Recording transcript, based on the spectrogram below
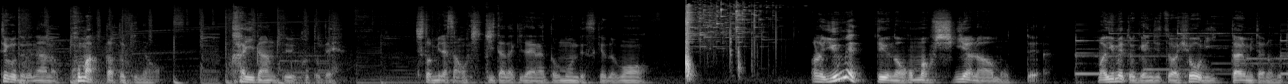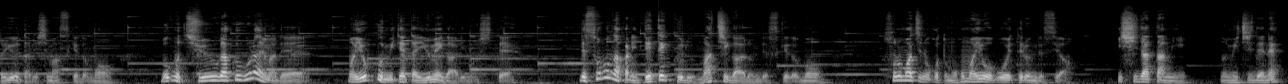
ということでねあの困った時の会談ということでちょっと皆さんお聞きいただきたいなと思うんですけどもあの夢っていうのはほんま不思議やな思って、まあ、夢と現実は表裏一体みたいなことを言うたりしますけども僕も中学ぐらいまで、まあ、よく見てた夢がありましてでその中に出てくる町があるんですけどもその町のこともほんまよう覚えてるんですよ。石畳の道でね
